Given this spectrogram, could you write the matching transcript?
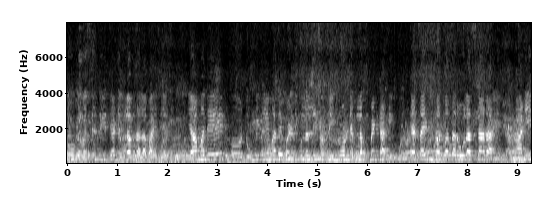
तो व्यवस्थितरित्या डेव्हलप झाला पाहिजे. यामध्ये डोंबिवलीमध्ये पर्टिक्युलरली जो रिंग रोड डेव्हलपमेंट आहे त्याचा एक महत्त्वाचा रोल असणार आहे. आणि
